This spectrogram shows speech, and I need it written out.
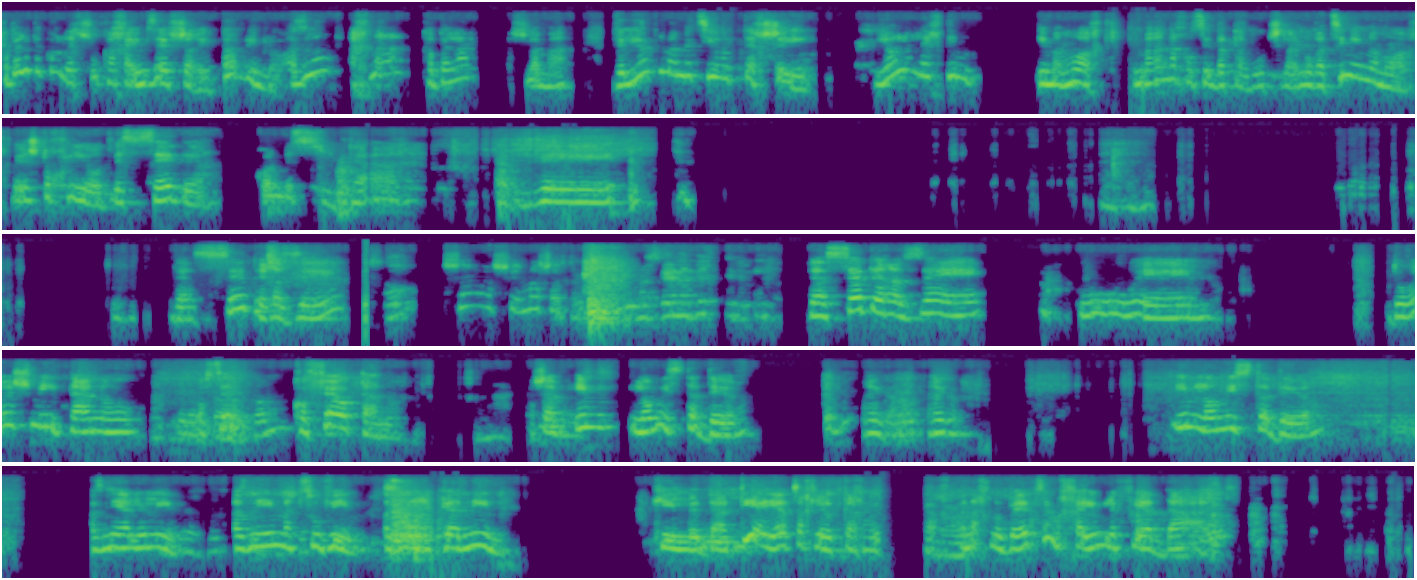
קבל את הכל איכשהו ככה, אם זה אפשרי, טוב, אם לא. אז לא, הכנעה, קבלה, השלמה, ולהיות עם המציאות איך שהיא. לא ללכת עם, עם המוח, כי מה אנחנו עושים בתרבות שלנו? רצים עם המוח, ויש תוכניות, וסדר, הכל מסודר, ו... והסדר הזה, מה שאתה אומר, והסדר הזה הוא אה, דורש מאיתנו, עושה, כופה אותנו. עכשיו, אם לא מסתדר, רגע, רגע, אם לא מסתדר, אז נהללים, אז נהיים עצובים, אז נרגנים. כי לדעתי היה צריך להיות כך וכך. אנחנו בעצם חיים לפי הדעת,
